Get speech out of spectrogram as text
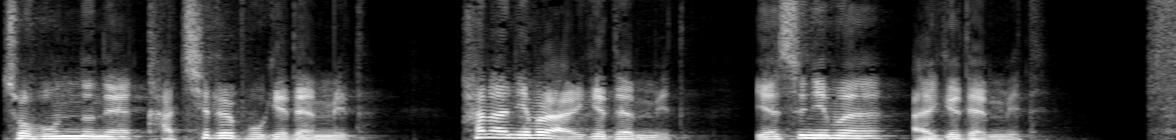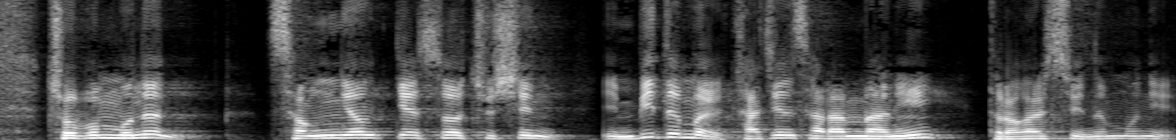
좁은 눈의 가치를 보게 됩니다. 하나님을 알게 됩니다. 예수님을 알게 됩니다. 좁은 문은 성령께서 주신 믿음을 가진 사람만이 들어갈 수 있는 문이에요.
